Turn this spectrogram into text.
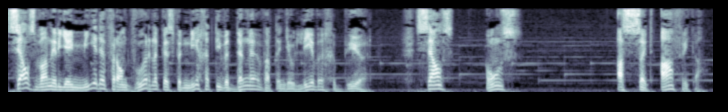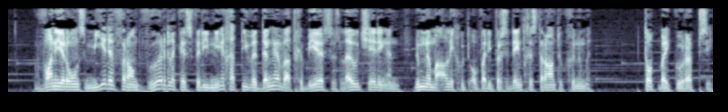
Selfs wanneer jy mede verantwoordelik is vir negatiewe dinge wat in jou lewe gebeur. Selfs ons as Suid-Afrika wanneer ons mede verantwoordelik is vir die negatiewe dinge wat gebeur soos load shedding en noem nou maar al die goed op wat die president gisteraand ook genoem het tot by korrupsie.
